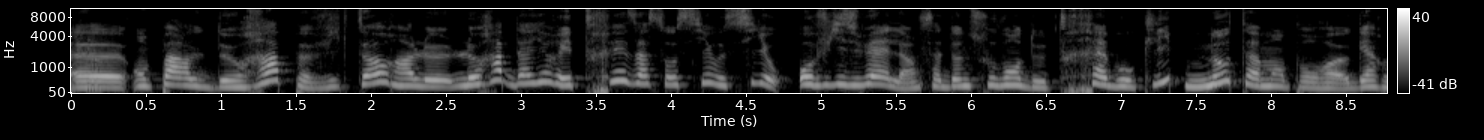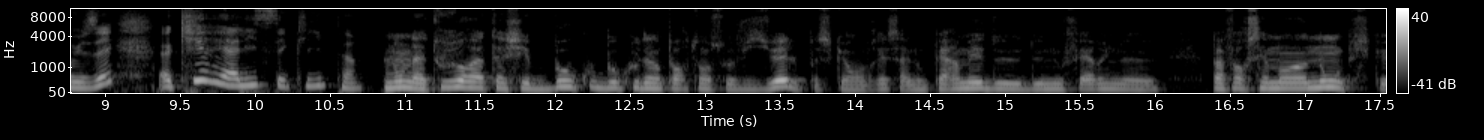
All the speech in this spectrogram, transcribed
Euh, on parle de rap, Victor. Hein. le, le, rap d'ailleurs est très associé aussi au, au visuel. Ça donne souvent de très beaux clips, notamment pour Garusé. qui réalise ces clips? Nous, on a toujours attaché beaucoup, beaucoup d'importance au visuel, parce qu'en vrai, ça nous permet de, de, nous faire une, pas forcément un nom, puisque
